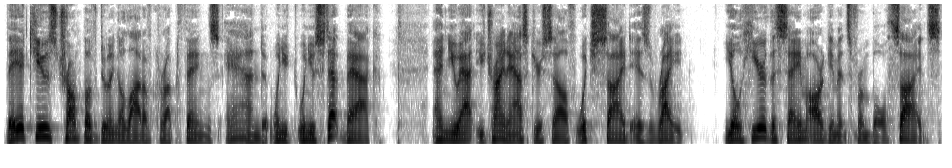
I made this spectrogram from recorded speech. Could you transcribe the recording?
They accuse Trump of doing a lot of corrupt things. And when you, when you step back and you, at, you try and ask yourself which side is right, you'll hear the same arguments from both sides.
